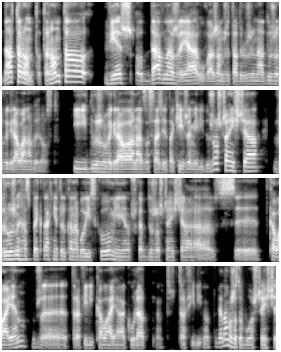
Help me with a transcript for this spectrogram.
No a Toronto. Toronto wiesz od dawna, że ja uważam, że ta drużyna dużo wygrała na wyrost. I dużo wygrała na zasadzie takiej, że mieli dużo szczęścia w różnych aspektach, nie tylko na boisku. Mieli na przykład dużo szczęścia z Kałajem, że trafili Kałaja akurat, znaczy trafili. No wiadomo, że to było szczęście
